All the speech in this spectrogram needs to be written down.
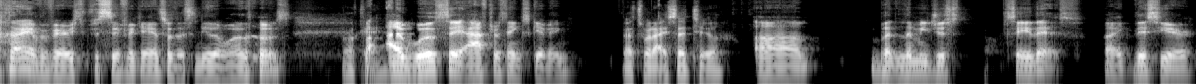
I have a very specific answer. That's neither one of those. Okay, But I will say after Thanksgiving. that's what I said too. Um, but let me just say this: like this year,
